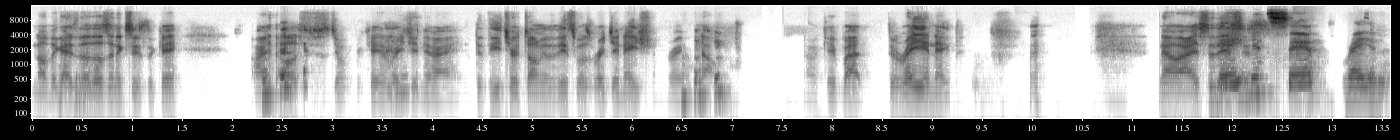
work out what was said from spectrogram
No, the guys, that doesn't exist. Okay. All right. That was just a joke. Okay. Regen. Right. The teacher told me that this was regeneration, right? No. Okay. But to regenerate. no. All right. So this David is. said Ryan.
